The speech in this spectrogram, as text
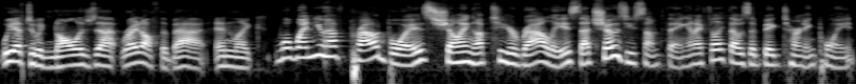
We have to acknowledge that right off the bat, and like Well, when you have Proud Boys showing up to your rallies, that shows you something. And I feel like that was a big turning point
